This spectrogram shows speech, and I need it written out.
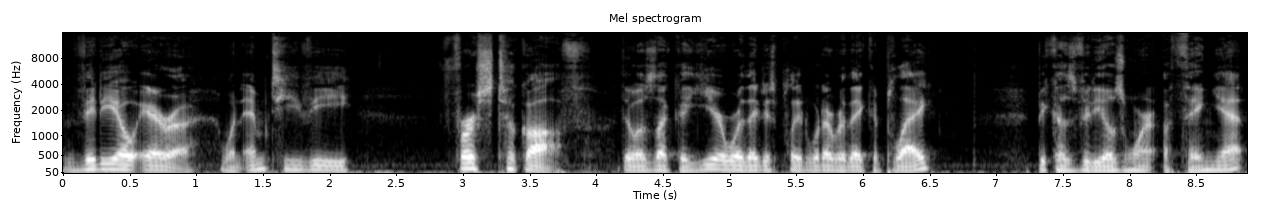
video era when MTV first took off there was like a year where they just played whatever they could play because videos weren't a thing yet.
